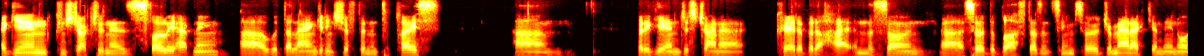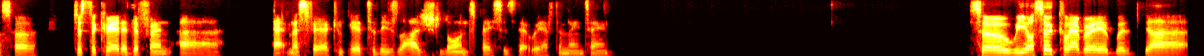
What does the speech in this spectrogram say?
Again, construction is slowly happening uh, with the land getting shifted into place. Um, but again, just trying to create a bit of height in the zone uh, so the bluff doesn't seem so dramatic and then also just to create a different uh, atmosphere compared to these large lawn spaces that we have to maintain. So we also collaborated with uh,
